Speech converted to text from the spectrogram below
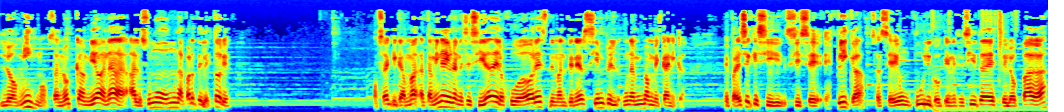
lo mismo, o sea, no cambiaba nada, a lo sumo una parte de la historia. O sea que también hay una necesidad de los jugadores de mantener siempre una misma mecánica. Me parece que si, si se explica, o sea, si hay un público que necesita esto y lo paga,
